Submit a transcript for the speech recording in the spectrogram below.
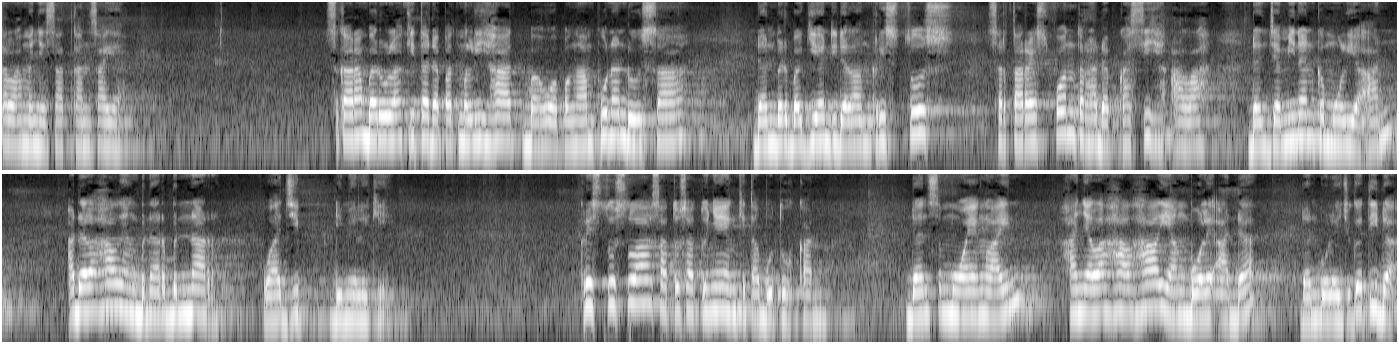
telah menyesatkan saya. Sekarang barulah kita dapat melihat bahwa pengampunan dosa dan berbagian di dalam Kristus serta respon terhadap kasih Allah dan jaminan kemuliaan adalah hal yang benar-benar wajib dimiliki. Kristuslah satu-satunya yang kita butuhkan, dan semua yang lain hanyalah hal-hal yang boleh ada dan boleh juga tidak.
